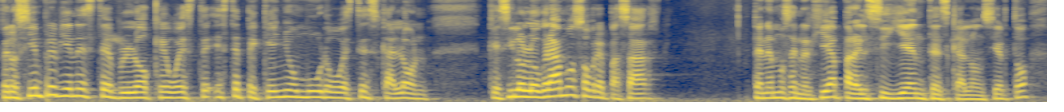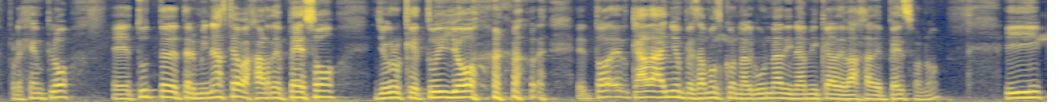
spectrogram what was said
pero siempre viene este bloque o este, este pequeño muro o este escalón que si lo logramos sobrepasar, tenemos energía para el siguiente escalón, ¿cierto? Por ejemplo, eh, tú te determinaste a bajar de peso. Yo creo que tú y yo cada año empezamos con alguna dinámica de baja de peso, ¿no? Y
